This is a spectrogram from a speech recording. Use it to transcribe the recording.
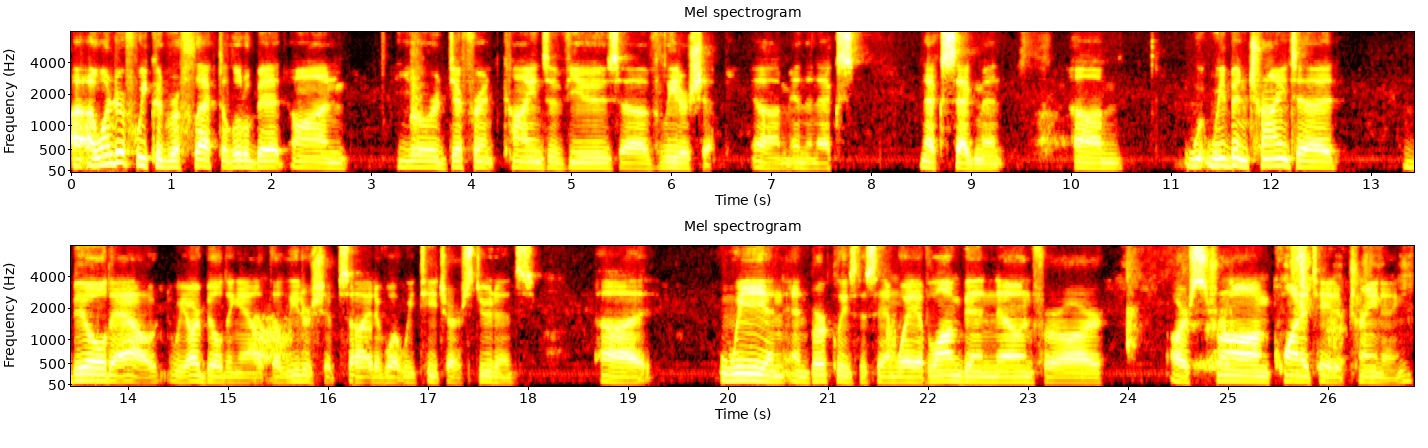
I, I wonder if we could reflect a little bit on your different kinds of views of leadership um, in the next next segment. Um, we've been trying to build out. We are building out the leadership side of what we teach our students. Uh, we and, and Berkeley's the same way have long been known for our our strong quantitative training,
